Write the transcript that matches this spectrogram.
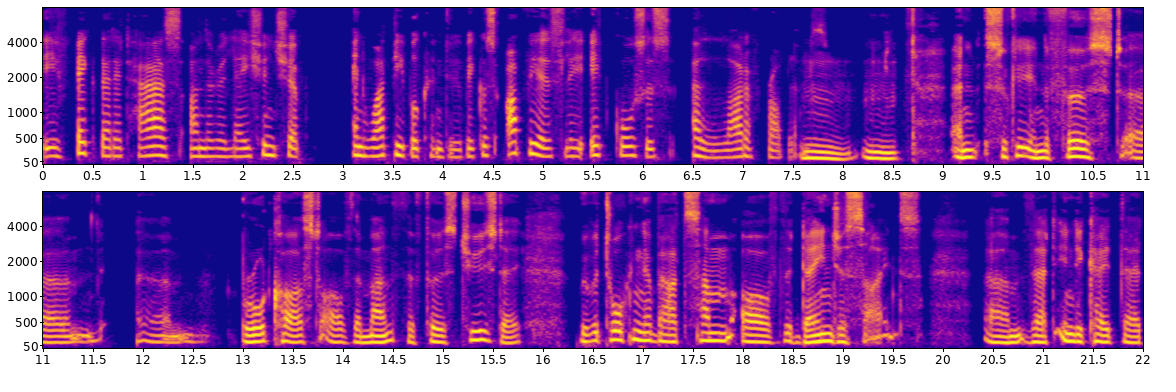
the effect that it has on the relationship and what people can do, because obviously it causes a lot of problems. Mm, mm. And Suki, in the first um, um, broadcast of the month, the first Tuesday, we were talking about some of the danger signs um, that indicate that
